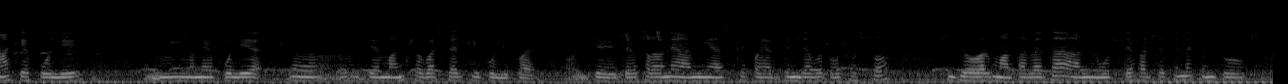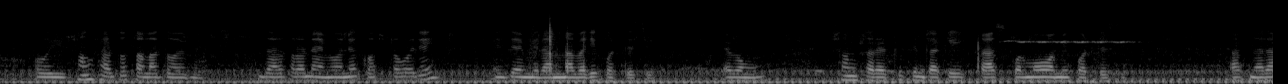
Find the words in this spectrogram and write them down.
নাকে পলি মানে পলি যে মাংস বাড়ছে আর কি পলি কয় ওই যে এটার কারণে আমি আজকে কয়েকদিন যাবত অসুস্থ, জ্বর, মাথা ব্যথা, আমি উঠতে পারতেছি না, কিন্তু ওই সংসার তো চালাতে হবে যার কারণে আমি অনেক কষ্ট করে এই যে আমি রান্নাবাড়ি করতেছি এবং সংসারের টুকিনটাকি কাজকর্মও আমি করতেছি। আপনারা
